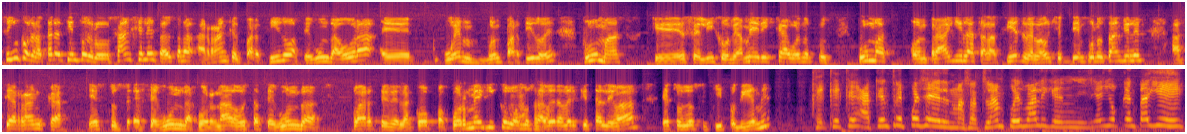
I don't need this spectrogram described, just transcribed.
5 de la tarde, tiempo de Los Ángeles. A esta hora arranca el partido a segunda hora. Eh, buen, buen partido, ¿eh? Pumas que es el hijo de América, bueno, pues Pumas contra Águilas a las 7 de la noche, tiempo Los Ángeles, así arranca esta segunda jornada o esta segunda parte de la Copa por México, vamos a ver a ver qué tal le va estos dos equipos, dígame. ¿Qué, qué, qué? ¿A qué entre pues el Mazatlán? Pues vale, que ni sé yo qué entra allí.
